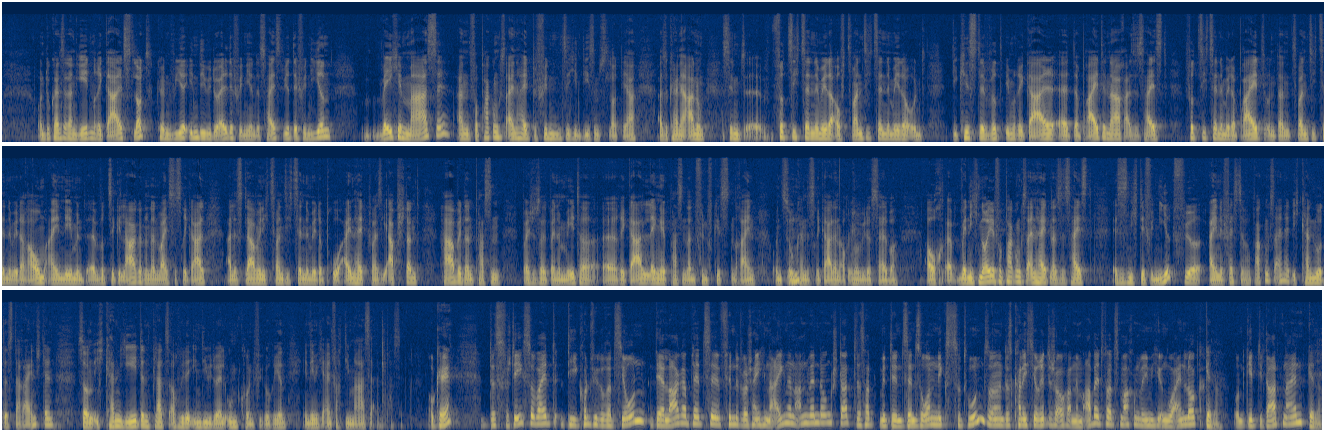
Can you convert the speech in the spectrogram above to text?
Und du kannst ja dann jeden Regalslot können wir individuell definieren. Das heißt, wir definieren, welche Maße an Verpackungseinheit befinden sich in diesem Slot. Ja? Also keine Ahnung, sind äh, 40 Zentimeter auf 20 Zentimeter und die Kiste wird im Regal äh, der Breite nach, also das heißt 40 Zentimeter breit und dann 20 Zentimeter Raum einnehmend äh, wird sie gelagert und dann weiß das Regal, alles klar, wenn ich 20 Zentimeter pro Einheit quasi Abstand habe, dann passen beispielsweise bei einer Meter äh, Regallänge passen dann fünf Kisten rein und so mhm. kann das Regal dann auch immer wieder selber auch äh, wenn ich neue Verpackungseinheiten, also das heißt, es ist nicht definiert für eine feste Verpackungseinheit, ich kann nur das da reinstellen, sondern ich kann jeden Platz auch wieder individuell umkonfigurieren, indem ich einfach die Maße anpasse. Okay, das verstehe ich soweit. Die Konfiguration der Lagerplätze findet wahrscheinlich in einer eigenen Anwendung statt. Das hat mit den Sensoren nichts zu tun, sondern das kann ich theoretisch auch an einem Arbeitsplatz machen, wenn ich mich irgendwo einlogge genau. und gebe die Daten ein. Genau.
